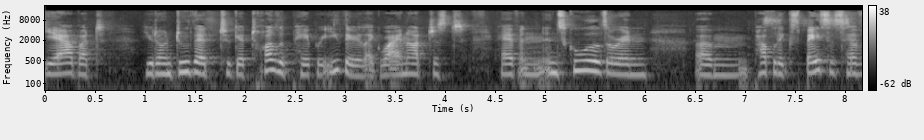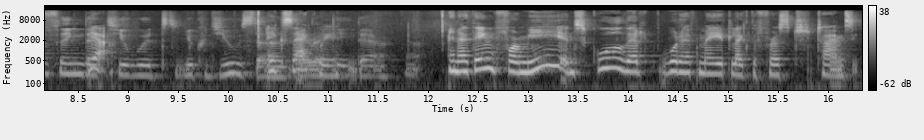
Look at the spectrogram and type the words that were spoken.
yeah, but you don't do that to get toilet paper either. Like, why not just have in, in schools or in um, public spaces have something that yeah. you would you could use uh, exactly there. Yeah. And I think for me in school that would have made like the first times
